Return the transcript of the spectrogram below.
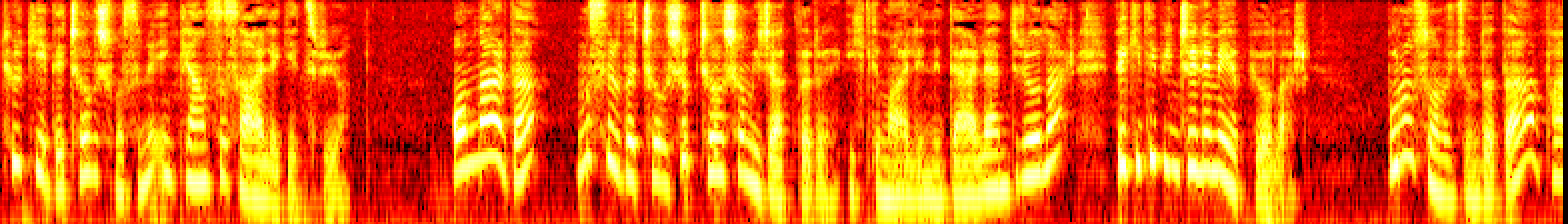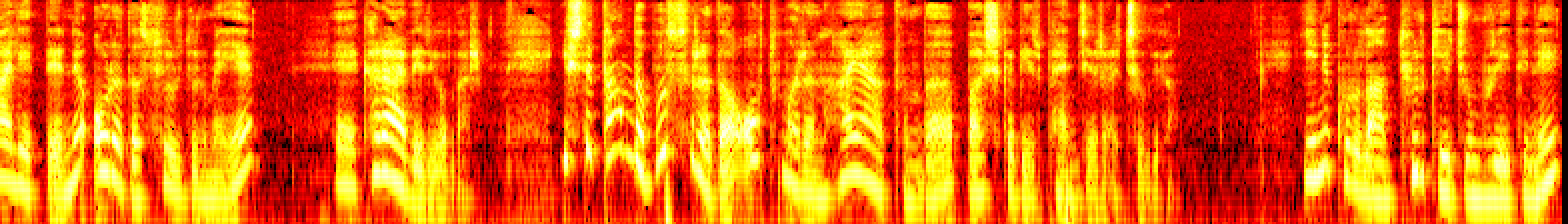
Türkiye'de çalışmasını imkansız hale getiriyor. Onlar da Mısır'da çalışıp çalışamayacakları ihtimalini değerlendiriyorlar ve gidip inceleme yapıyorlar. Bunun sonucunda da faaliyetlerini orada sürdürmeye e, karar veriyorlar. İşte tam da bu sırada Otmar'ın hayatında başka bir pencere açılıyor. Yeni kurulan Türkiye Cumhuriyeti'ni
